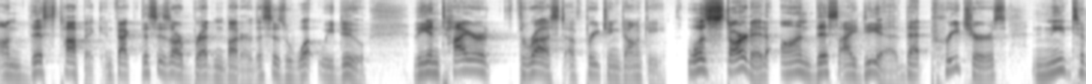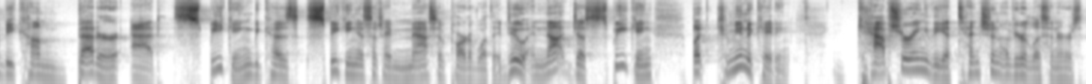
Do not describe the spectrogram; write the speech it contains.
on this topic. In fact, this is our bread and butter. This is what we do. The entire thrust of Preaching Donkey was started on this idea that preachers need to become better at speaking because speaking is such a massive part of what they do. And not just speaking, but communicating, capturing the attention of your listeners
